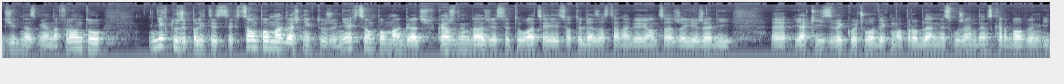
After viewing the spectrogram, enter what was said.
dziwna zmiana frontu. Niektórzy politycy chcą pomagać, niektórzy nie chcą pomagać. W każdym razie sytuacja jest o tyle zastanawiająca, że jeżeli e, jakiś zwykły człowiek ma problemy z urzędem skarbowym i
